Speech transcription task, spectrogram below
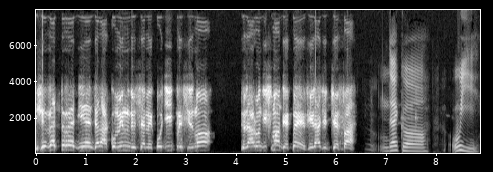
Je vais très bien dans la commune de Semekodi, précisément de l'arrondissement des Pères, village de Djefa. D'accord. Oui.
